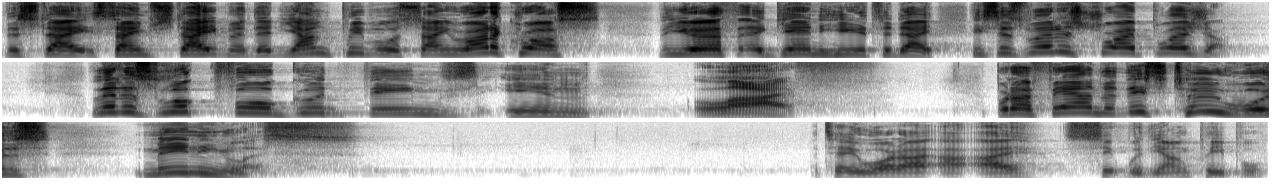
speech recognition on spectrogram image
the same statement that young people are saying right across the earth again here today. He says, Let us try pleasure. Let us look for good things in life. But I found that this too was meaningless. I tell you what, I, I, I sit with young people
